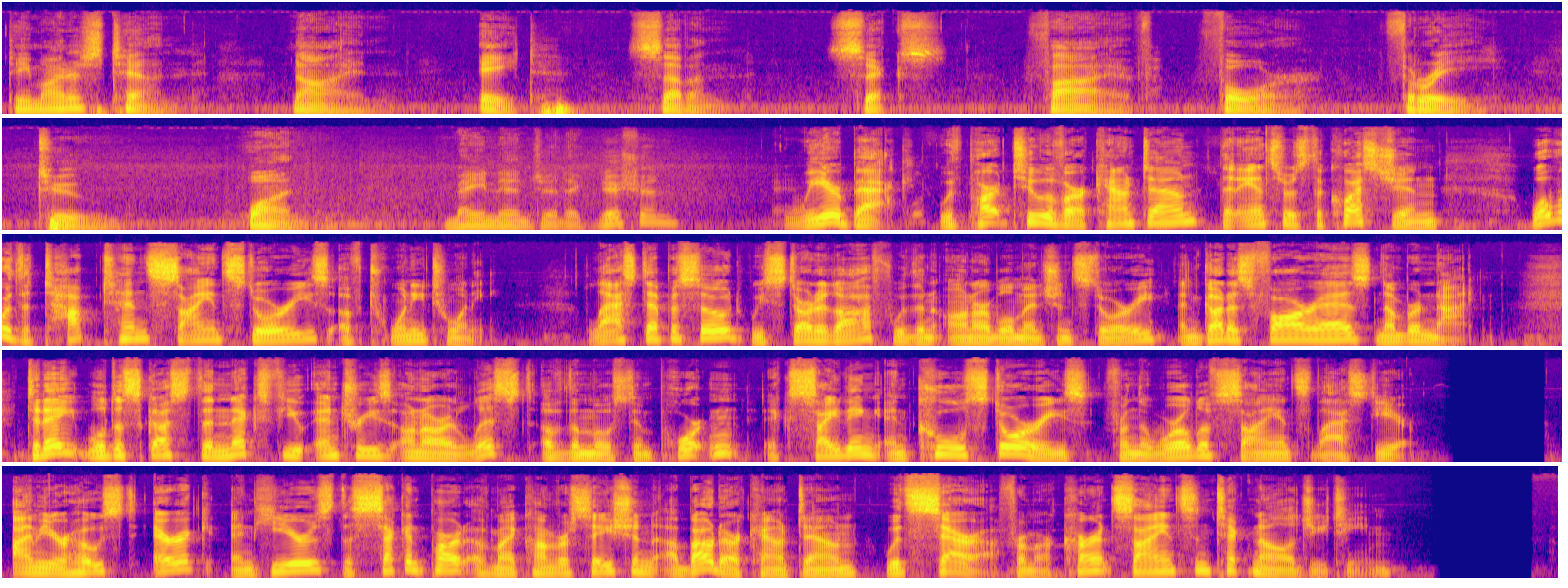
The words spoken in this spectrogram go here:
T minus 10, 9, 8, 7, 6, 5, 4, 3, 2, 1. Main engine ignition. We're back with part two of our countdown that answers the question What were the top 10 science stories of 2020? Last episode, we started off with an honorable mention story and got as far as number 9. Today, we'll discuss the next few entries on our list of the most important, exciting, and cool stories from the world of science last year. I'm your host, Eric, and here's the second part of my conversation about our countdown with Sarah from our current science and technology team.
